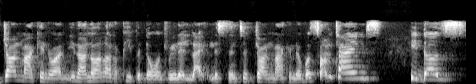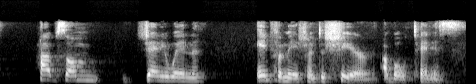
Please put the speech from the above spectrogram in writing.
John McEnroe, you know, I know a lot of people don't really like listening to John McEnroe, but sometimes he does have some genuine information to share about tennis.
